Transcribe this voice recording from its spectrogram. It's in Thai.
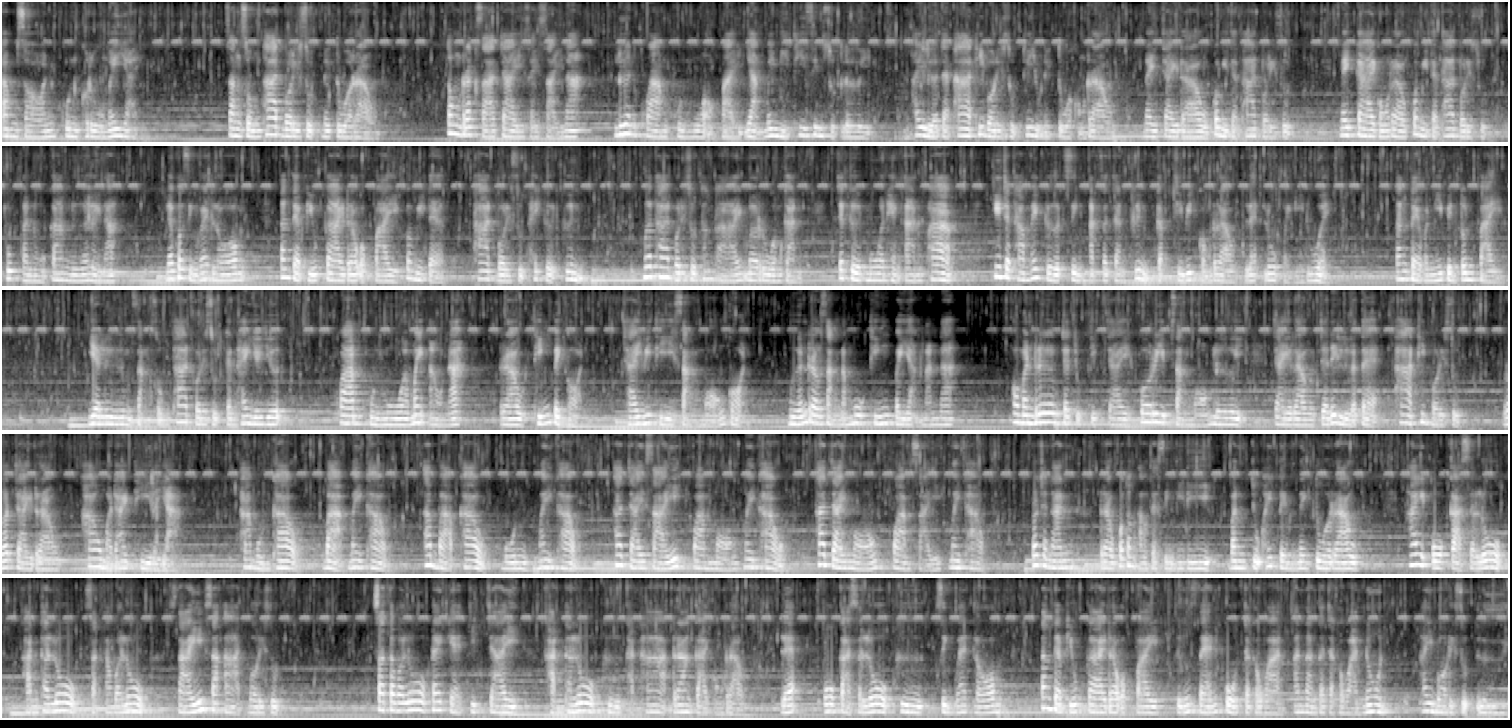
คำสอนคุณครูไม่ใหญ่ สั่งสมธาตุบริสุทธิ์ในตัวเรา ต้องรักษาใจใส ๆ นะ เลื่อนความขุ่นมัวออกไปอย่างไม่มีที่สิ้นสุดเลย ให้เหลือแต่ธาตุที่บริสุทธิ์ที่อยู่ในตัวของเรา ในใจเราก็มีแต่ธาตุบริสุทธิ์ ในกายของเราก็มีแต่ธาตุบริสุทธิ์ ทุกอนูกล้ามเนื้อเลยนะ แล้วก็สิ่งแวดล้อม ตั้งแต่ผิวกายเราออกไปก็มีแต่ ธาตุบริสุทธิ์ให้เกิดขึ้น เมื่อธาตุบริสุทธิ์ทั้งหลายมารวมกัน จะเกิดมวลแห่งอานุภาพ ที่จะทำให้เกิดสิ่งอัศจรรย์ขึ้นกับชีวิตของเราและโลกใบนี้ด้วย ตั้งแต่วันนี้เป็นต้นไป อย่าลืมสั่งสมธาตุบริสุทธิ์กันให้เยอะๆ ความขุ่นมัวไม่เอานะ เราทิ้งไปก่อน ใช้วิธีสั่งหมองก่อนเหมือนเราสั่งน้ำมูกทิ้งไปอย่างนั้นนะ พอมันเริ่มจะจุกจิกใจก็รีบสั่งหมองเลย ใจเราจะได้เหลือแต่ธาตุที่บริสุทธิ์ เพราะใจเราเข้ามาได้ทีละอย่างถ้าบุญเข้า บาปไม่เข้า ถ้าบาปเข้า บุญไม่เข้า ถ้าใจใสความหมองไม่เข้า ถ้าใจหมองความใสไม่เข้า เพราะฉะนั้นเราก็ต้องเอาแต่สิ่งดีๆ บรรจุให้เต็มในตัวเรา ให้โอกาสโลก ขันธโลก สัตวโลก ใสสะอาดบริสุทธิ์ สัตวโลกได้แก่จิตใจ ขันธโลกคือขันธ์ห้าร่างกายของเรา และโอกาสโลกคือสิ่งแวดล้อม ตั้งแต่ผิวกายเราออกไปถึงแสนโกดจักรวาลอนันตจักรวาลโน่นให้บริสุทธิ์เลย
